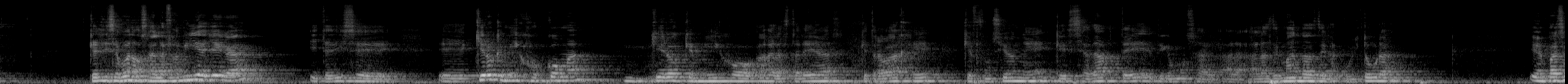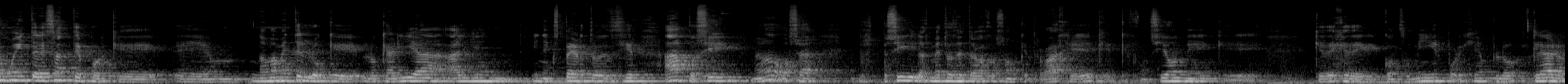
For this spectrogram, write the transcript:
Que él dice, bueno, o sea, la familia llega y te dice, eh, quiero que mi hijo coma, quiero que mi hijo haga las tareas, que trabaje, que funcione, que se adapte, digamos, a, a, a las demandas de la cultura. Y me parece muy interesante porque eh, normalmente lo que, lo que haría alguien inexperto es decir, ah, pues sí, ¿no? O sea, pues, sí, las metas del trabajo son que trabaje, que, que funcione, que, que, deje de consumir, por ejemplo. Claro.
